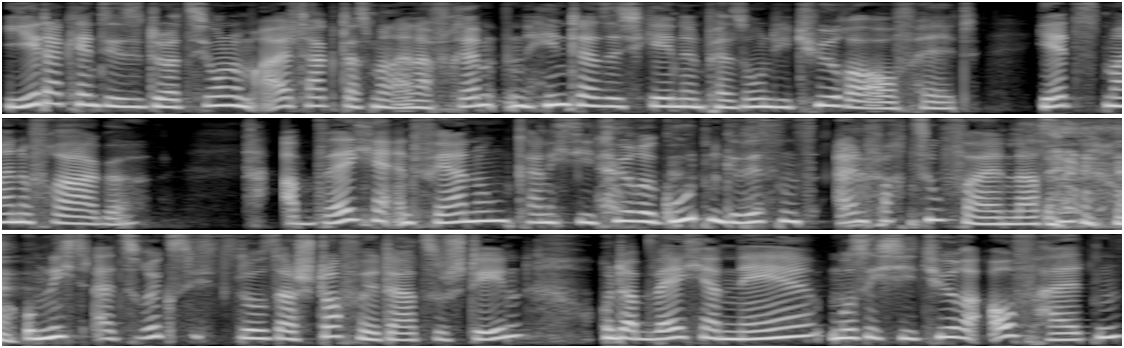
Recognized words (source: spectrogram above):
jeder kennt die Situation im Alltag, dass man einer fremden, hinter sich gehenden Person die Türe aufhält. Jetzt meine Frage. Ab welcher Entfernung kann ich die Türe guten Gewissens einfach zufallen lassen, um nicht als rücksichtsloser Stoffel dazustehen? Und ab welcher Nähe muss ich die Türe aufhalten,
